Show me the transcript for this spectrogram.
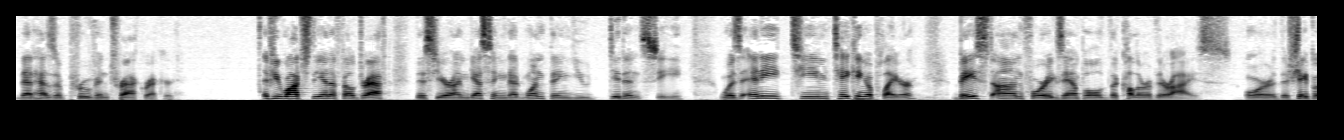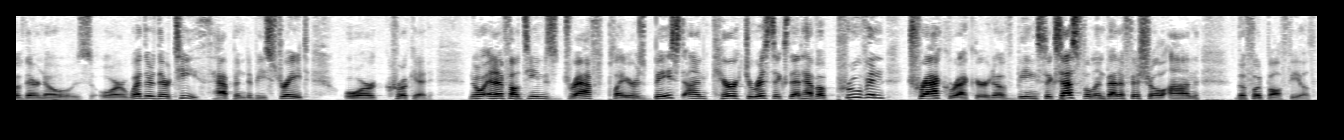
that has a proven track record. If you watched the NFL draft this year, I'm guessing that one thing you didn't see was any team taking a player based on, for example, the color of their eyes, or the shape of their nose, or whether their teeth happen to be straight or crooked. No, NFL teams draft players based on characteristics that have a proven track record of being successful and beneficial on the football field.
